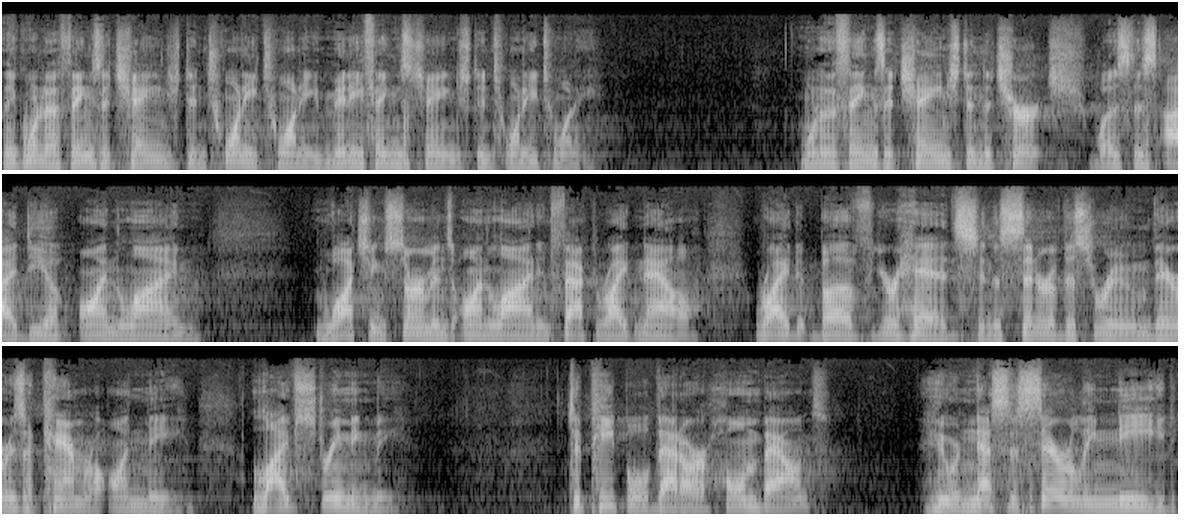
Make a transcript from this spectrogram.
I think one of the things that changed in 2020, many things changed in 2020. One of the things that changed in the church was this idea of online watching sermons online. In fact, right now, right above your heads in the center of this room, there is a camera on me, live streaming me to people that are homebound, who are necessarily need.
